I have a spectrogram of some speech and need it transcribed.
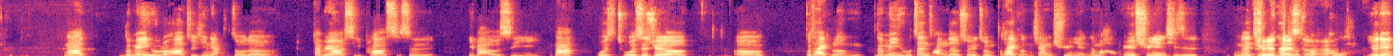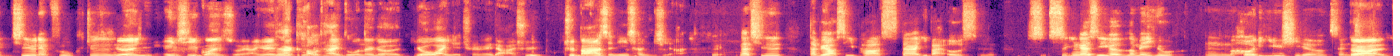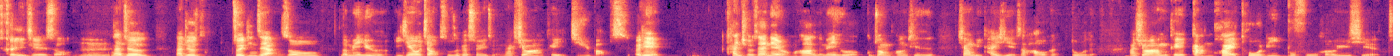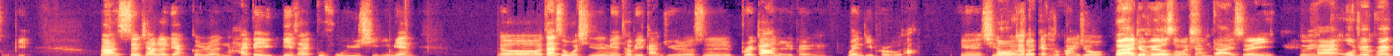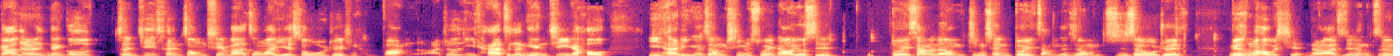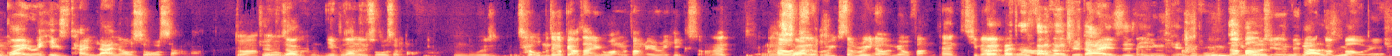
那 The Mayhew 的话，最近两周的 WRC Plus 是一百二十一。那我我是觉得，呃，不太可能，The Mayhew 正常的水准不太可能像去年那么好，因为去年其实。我们在节目太扯了，有点其实有点 fluke，就是因为运气灌水啊，因为他靠太多那个右外野全垒打去去把它成绩撑起来。对，那其实 WRC Plus 大概一百二十，是是应该是一个 The Mayhew 嗯合理预期的成绩。对啊，可以接受。嗯，那就那就最近这两周 The Mayhew 已经有缴出这个水准，那希望他可以继续保持。而且看球赛内容的话，The Mayhew 状况其实相比开季也是好很多的。那希望他们可以赶快脱离不符合预期的组别。那剩下的两个人还被列在不符预期里面，呃，但是我其实没特别感觉的是 Brett Garner 跟 Wendy Perota，因为其实我对两个本来就本来就没有什么期待，所以对他我觉得 Brett Garner 能够整季称中先发中外野手，我觉得已经很棒了啊！就是以他这个年纪，然后以他领的这种薪水，然后又是队上的那种精神队长的这种职责，我觉得没有什么好闲的啦，只能只能怪因为 Hicks 太烂，然后受伤。对啊，就不知道也不知道能说什么。嗯，我我们这个表单也忘了放 Aaron Hicks 哦，那还有 Sereno 也没有放，但基本上反正放上去大家也是已经填不服 预期，放上去被大家灌爆而已。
